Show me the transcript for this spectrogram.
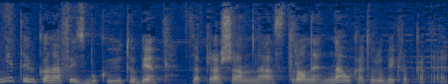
nie tylko na Facebooku, YouTube. Zapraszam na stronę naukatolubie.pl.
